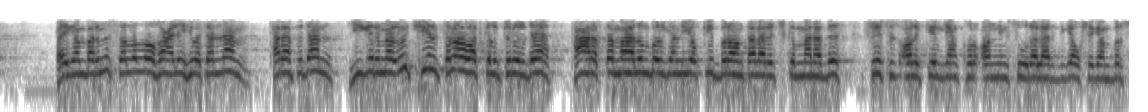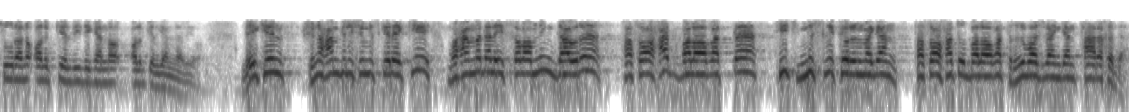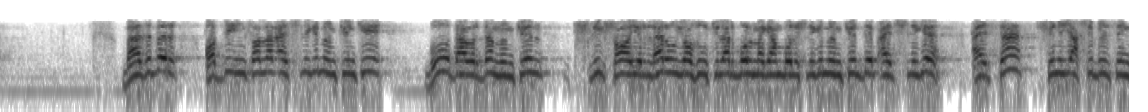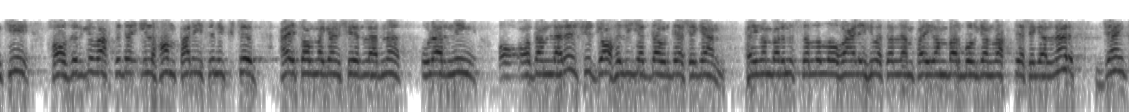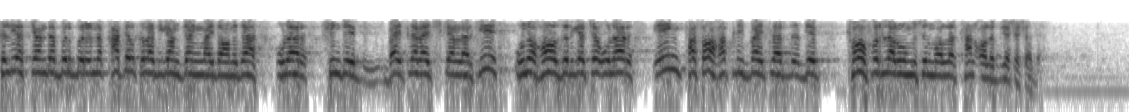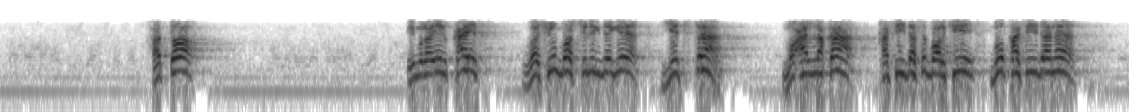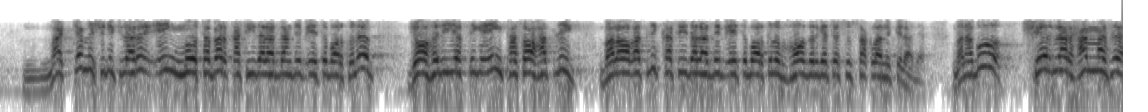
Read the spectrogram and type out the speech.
payg'ambarimiz sollallohu alayhi vasallam tarafidan yigirma uch yil tilovat qilib turildi. Tarixda ma'lum bo'lgani yo'qki birontalari chiqib mana biz shu siz olib kelgan qur'onning suralariga o'xshagan bir surani olib keldik degan olib kelganlari yo'q. Lekin shuni ham bilishimiz kerakki muhammad alayhissalomning davri fasohat balog'atda hech misli ko'rilmagan fasohatu balog'at rivojlangan tarix edi ba'zi bir oddiy insonlar aytishligi mumkinki bu davrda mumkin kuchli shoirlaru yozuvchilar bo'lmagan bo'lishligi mumkin deb aytishligi aytsa shuni yaxshi bilsinki hozirgi vaqtida ilhom parisini kutib aytolmagan she'rlarni ularning odamlari shu johiliyat davrida yashagan. Payg'ambarimiz sollallohu alayhi vasallam payg'ambar bo'lgan vaqtda yashaganlar jang qilayotganda bir birini qatl qiladigan jang maydonida ular shunday baytlar aytishganlarki uni hozirgacha ular eng fasohatli baytlar deb kofirlaru musulmonlar tan olib yashashadi. Hatto imroil qays va shu boshchilikdagi yettita muallaqa qasidasi borki bu qasidani makka mushriklari eng mo'tabar qasidalardan deb e'tibor qilib johiliyatdagi eng fasohatli balog'atli qasidalar deb e'tibor qilib hozirgacha shu saqlanib keladi. Mana bu she'rlar hammasi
